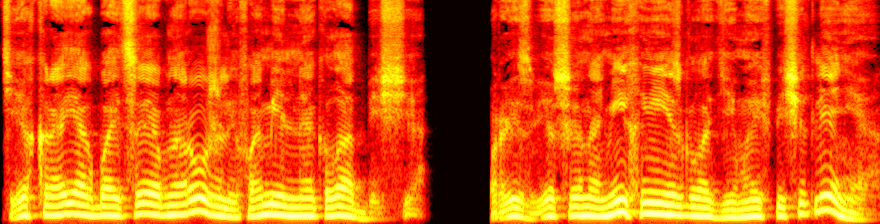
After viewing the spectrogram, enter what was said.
В тех краях бойцы обнаружили фамильное кладбище, произведшее на них неизгладимое впечатление.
